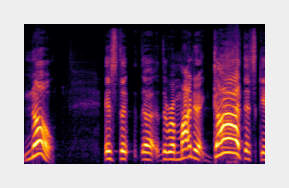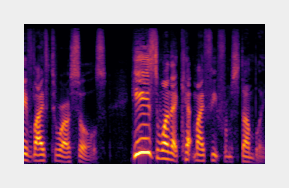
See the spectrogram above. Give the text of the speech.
No, it's the the the reminder that God that's gave life to our souls. He's the one that kept my feet from stumbling.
